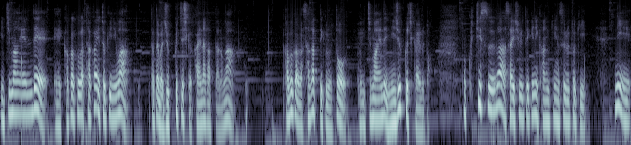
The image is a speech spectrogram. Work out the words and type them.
1万円で価格が高い時には例えば10口しか買えなかったのが株価が下がってくると1万円で20口買えると。口数が最終的に換金する時に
